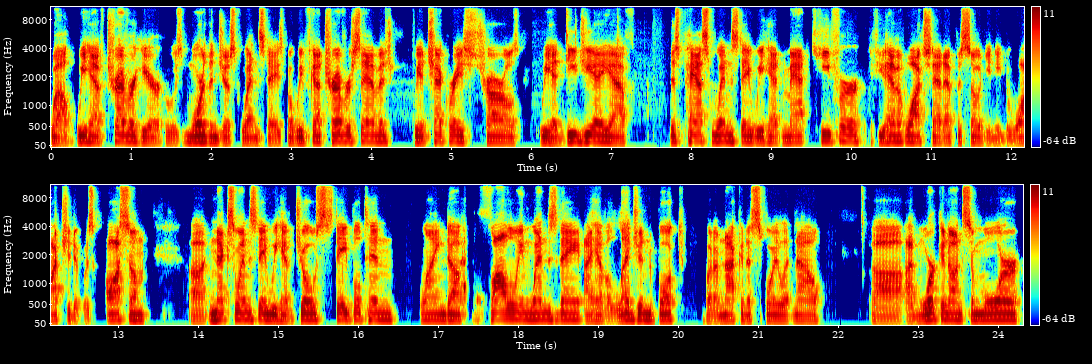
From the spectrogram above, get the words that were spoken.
well, we have Trevor here, who's more than just Wednesdays, but we've got Trevor Savage. We had Check Raise Charles. We had DGAF. This past Wednesday, we had Matt Kiefer. If you haven't watched that episode, you need to watch it. It was awesome. Uh, next Wednesday, we have Joe Stapleton lined up. The following Wednesday, I have a legend booked, but I'm not going to spoil it now. Uh, I'm working on some more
